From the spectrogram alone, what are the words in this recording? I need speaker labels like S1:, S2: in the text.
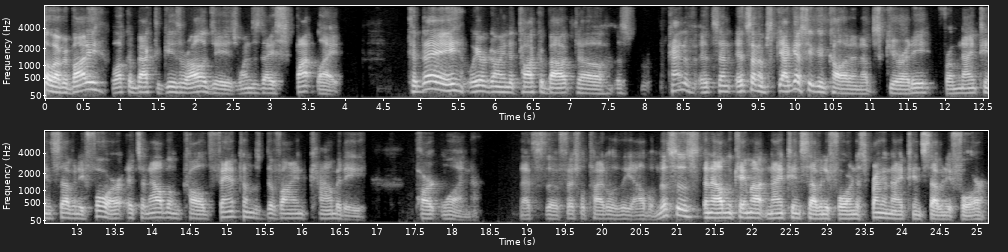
S1: Hello, everybody. Welcome back to Geezerology's Wednesday Spotlight. Today, we are going to talk about uh, this kind of it's an it's an obscure I guess you could call it an obscurity from 1974. It's an album called Phantom's Divine Comedy, Part One. That's the official title of the album. This is an album came out in 1974 in the spring of 1974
